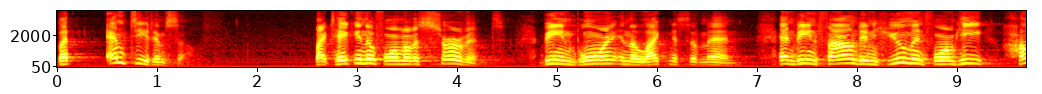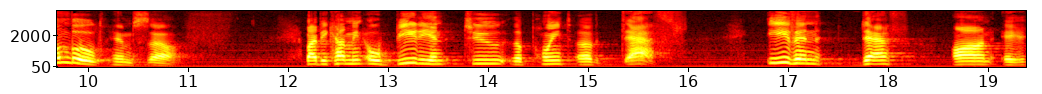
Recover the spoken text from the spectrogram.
but emptied himself by taking the form of a servant being born in the likeness of men, and being found in human form, he humbled himself by becoming obedient to the point of death, even death on a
